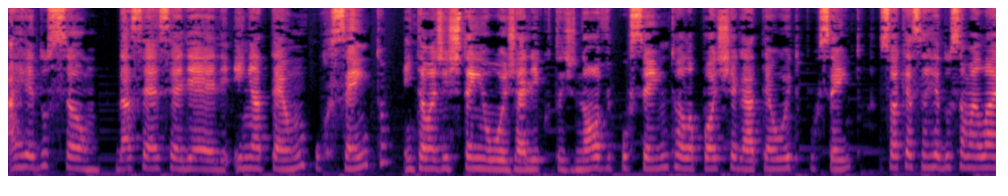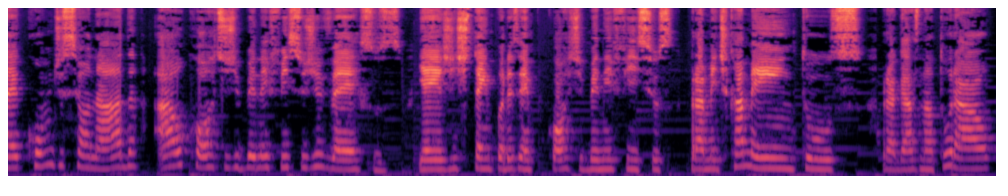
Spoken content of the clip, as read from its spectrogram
a redução da CSLL em até 1%. Então a gente tem hoje a alíquota de 9%, ela pode chegar até 8% só que essa redução ela é condicionada ao corte de benefícios diversos. E aí a gente tem, por exemplo, corte de benefícios para medicamentos, para gás natural.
